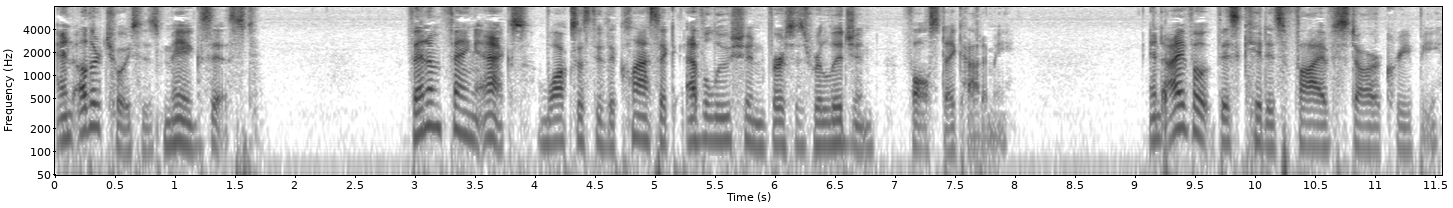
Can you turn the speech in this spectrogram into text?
and other choices may exist. VenomFangX walks us through the classic evolution versus religion false dichotomy. And I vote this kid is five star creepy.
